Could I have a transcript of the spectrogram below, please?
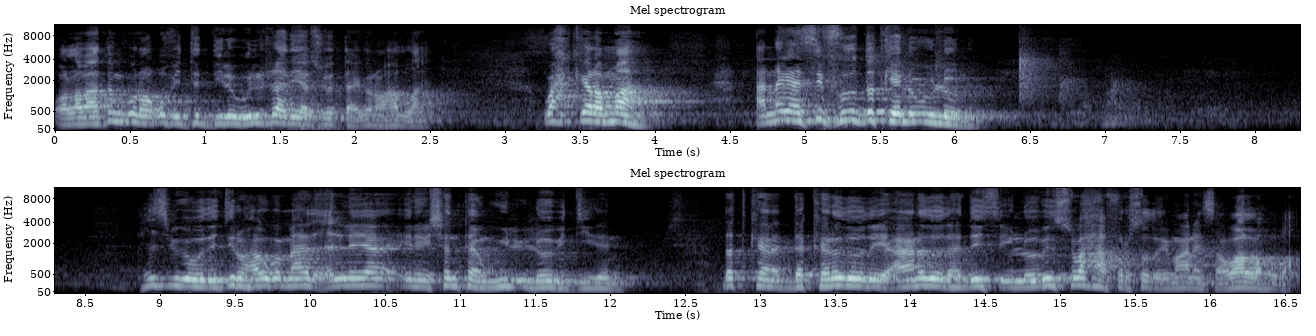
Oo labaatan kun oo qof inta dilo weli raadiyaha soo taagan oo hadlaya. Wax kale maaha annagaa si fudud dadkeenna u ilowna xisbiga wadajir waxaa uga mahad celinayaa inay shantan wiil iloobi diideen dadkana dekanadooda iyo aanadooda haddaysa iloobin subaxaa fursad u imaanaysaa waa la hubaa.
